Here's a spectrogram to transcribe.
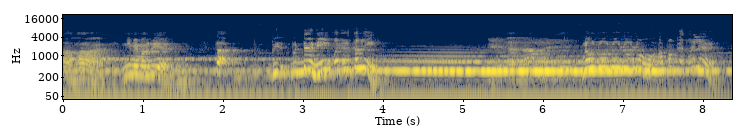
Aha, ini memang real. Tak, benda ni mana datang ni? No, no, no, no, no. Apa kat toilet?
